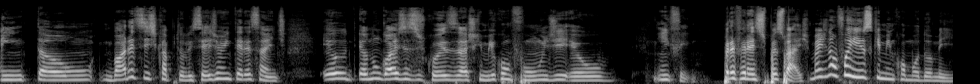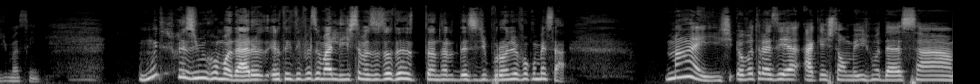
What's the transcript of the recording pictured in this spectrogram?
Então, embora esses capítulos sejam interessantes, eu, eu não gosto dessas coisas, acho que me confunde, eu. Enfim, preferências pessoais. Mas não foi isso que me incomodou mesmo, assim. Muitas coisas me incomodaram. Eu tentei fazer uma lista, mas eu tô tentando decidir por onde eu vou começar. Mas eu vou trazer a questão mesmo dessa,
